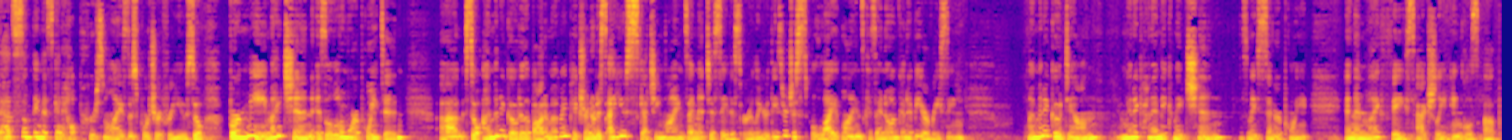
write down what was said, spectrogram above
that's something that's going to help personalize this portrait for you. So for me, my chin is a little more pointed. Um, so I'm going to go to the bottom of my picture. Notice I use sketching lines. I meant to say this earlier. These are just light lines because I know I'm going to be erasing. I'm going to go down. I'm going to kind of make my chin as my center point. And then my face actually angles up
